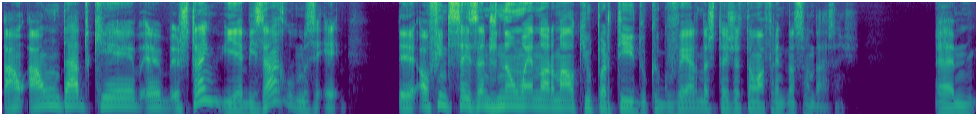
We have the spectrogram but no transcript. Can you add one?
há, há, um dado que é, é estranho e é bizarro, mas é eh, ao fim de seis anos, não é normal que o partido que governa esteja tão à frente nas sondagens. Um,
